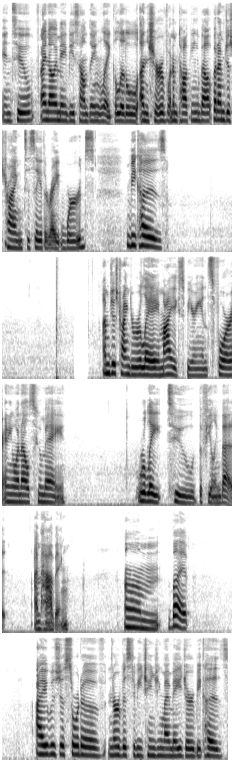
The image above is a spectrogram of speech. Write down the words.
into. I know I may be sounding like a little unsure of what I'm talking about, but I'm just trying to say the right words because I'm just trying to relay my experience for anyone else who may relate to the feeling that I'm having. Um, but I was just sort of nervous to be changing my major because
